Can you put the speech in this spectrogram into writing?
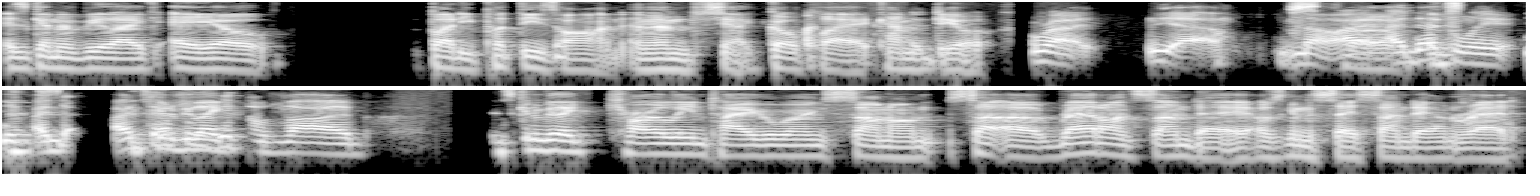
is gonna be like, "Hey, yo, buddy, put these on," and then just yeah, go play, kind of deal. Right. Yeah. No, So, I, I definitely, I, it's- I it's gonna be definitely like- get the vibe. It's gonna be like Charlie and Tiger wearing sun on uh, red on Sunday. I was gonna say Sunday on red.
